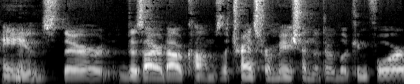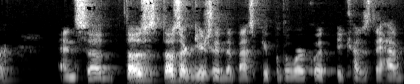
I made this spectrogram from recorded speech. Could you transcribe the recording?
pains, mm-hmm. their desired outcomes, the transformation that they're looking for. And so those those are usually the best people to work with because they have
